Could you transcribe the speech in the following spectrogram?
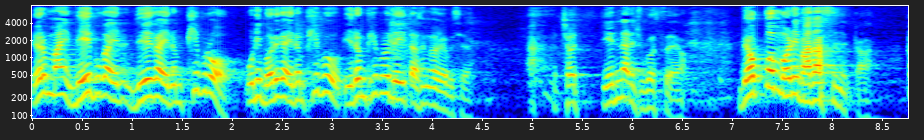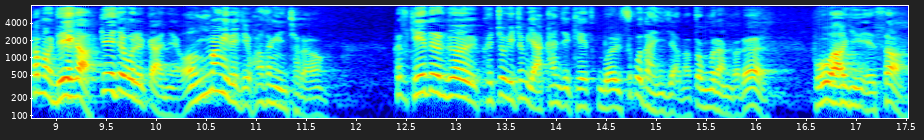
여러분 만약 내부가 이런, 뇌가 이런 피부로 우리 머리가 이런 피부 이런 피부로 돼 있다 생각해 보세요. 저 옛날에 죽었어요. 몇 번 머리 받았으니까. 막 뇌가 깨져 버릴 거 아니에요. 엉망이 되지 화성인처럼. 그래서 걔들은 그 그쪽이 좀 약한지 계속 뭘 쓰고 다니잖아. 동그란 거를 보호하기 위해서.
